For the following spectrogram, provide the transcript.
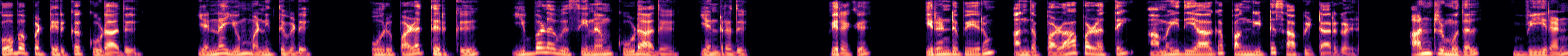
கோபப்பட்டிருக்கக் கூடாது. என்னையும் மன்னித்துவிடு. ஒரு பழத்திற்கு இவ்வளவு சினம் கூடாது என்றது. பிறகு இரண்டு பேரும் அந்த பழாப்பழத்தை அமைதியாக பங்கிட்டு சாப்பிட்டார்கள். அன்று முதல் வீரன்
